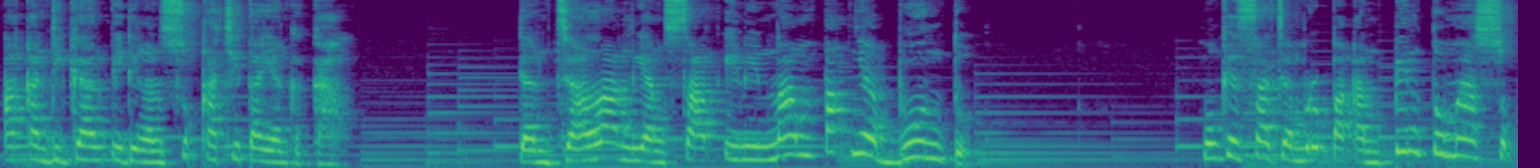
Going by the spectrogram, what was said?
akan diganti dengan sukacita yang kekal. Dan jalan yang saat ini nampaknya buntu, mungkin saja merupakan pintu masuk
